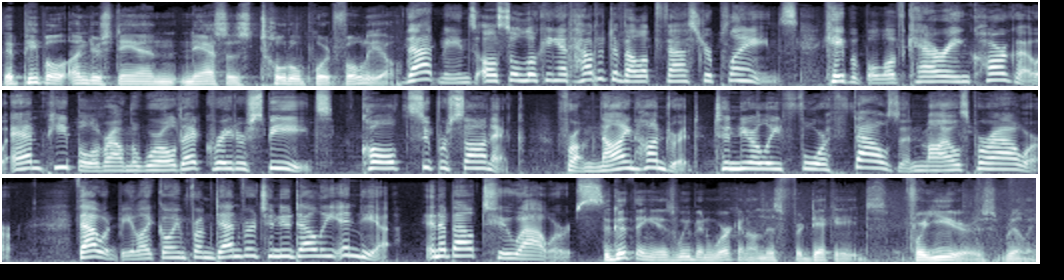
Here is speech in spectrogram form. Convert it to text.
that people understand NASA's total portfolio. That means also looking at how to develop faster planes, capable of carrying cargo and people around the world at greater speeds, called supersonic, from 900 to nearly 4,000 miles per hour. That would be like going from Denver to New Delhi, India, in about two hours. The good thing is we've been working on this for decades, for years, really.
